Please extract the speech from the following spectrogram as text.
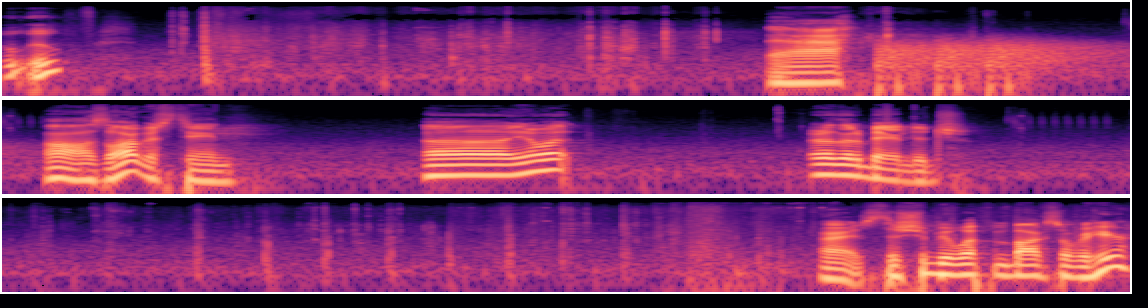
Ooh. Ooh. Ooh. Ah. Oh, it's Augmentin. Uh, you know what? Better than a bandage. All right, so there should be a weapon box over here.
